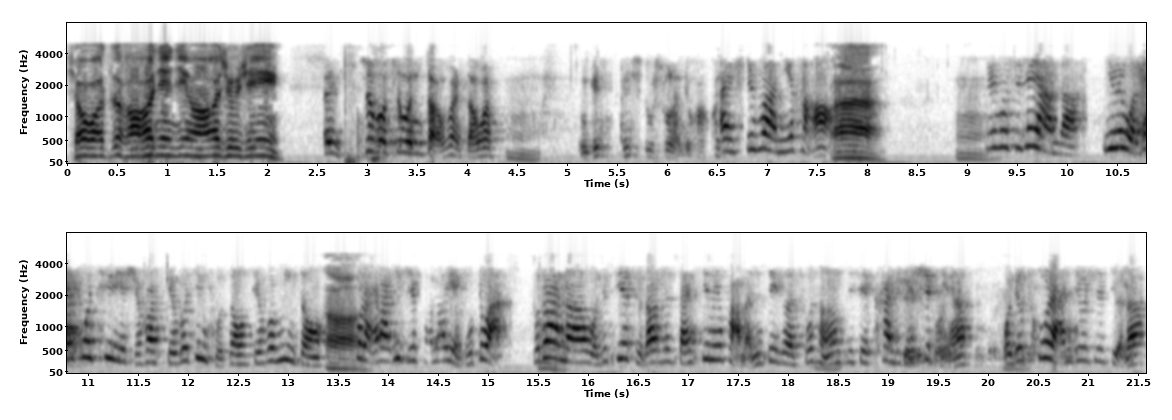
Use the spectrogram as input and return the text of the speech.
小伙子，好好念经，好好修心，哎，师傅师傅，你等会儿等会儿，嗯，你跟跟师傅说两句话，快。哎，师傅你好。啊，嗯。师傅是这样的，因为我在过去的时候学过净土宗，学过密宗，啊后来吧一直烦恼也不断，不断呢，我就接触到是咱心灵法门这个图腾这些看这些视频，我就突然就是觉得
